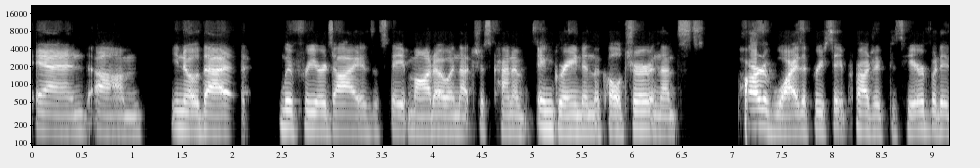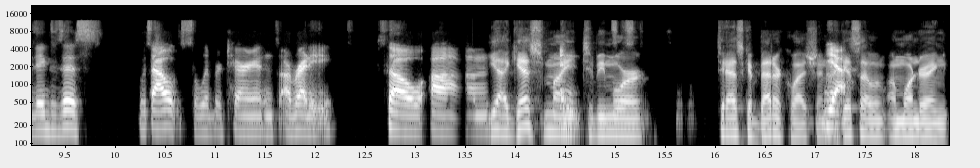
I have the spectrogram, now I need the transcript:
And um, you know, that live free or die is the state motto, and that's just kind of ingrained in the culture. And that's part of why the Free State Project is here, but it exists without the libertarians already. So um Yeah, I guess my And- to be more to ask a better question. I guess I'm, I'm wondering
